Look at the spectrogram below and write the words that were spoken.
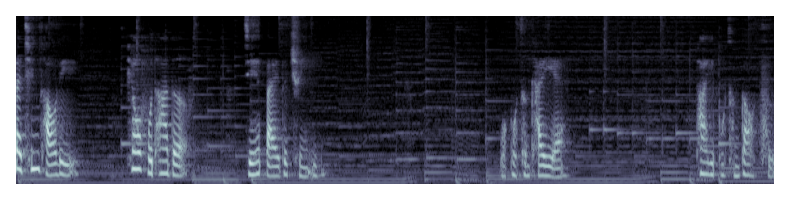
在青草里漂浮他的洁白的裙衣。我不曾开言，他亦不曾告辞。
